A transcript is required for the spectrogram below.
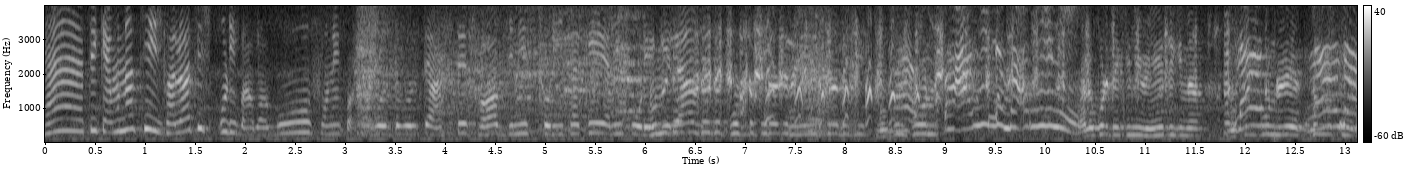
হ্যাঁ তুই কেমন আছিস? ভালো আছিস? ওরে বাবা গো ফোনে কথা বলতে বলতে আসতে সব জিনিস ছড়িয়ে থাকে আমি পড়ে গেলাম। দেখ, দেখ, দেখ, ফোনটা পুরো আছে, ভেঙে গেছে দেখি? নতুন ফোন ভাঙিনি ভাঙিনি। ভালো করে দেখিনি ভেঙেছে কিনা? নতুন ফোন রে একদম না নতুন। না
